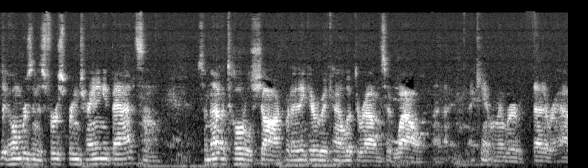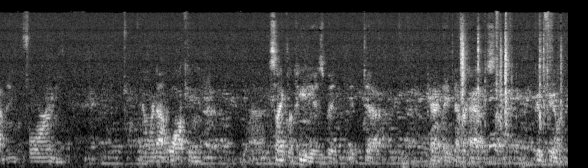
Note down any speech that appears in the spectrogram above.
hit homers in his first spring training at bats, and so not a total shock. But I think everybody kind of looked around and said, "Wow, I, I can't remember that ever happening before." And you know, we're not walking uh, encyclopedias, but it uh, apparently it never has. So good feeling.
